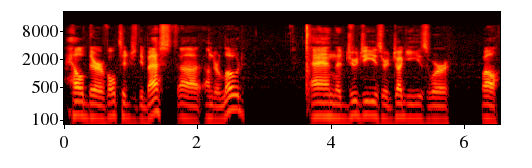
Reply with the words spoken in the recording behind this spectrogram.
held their voltage the best uh, under load, and the Jujis or Juggies were, well,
